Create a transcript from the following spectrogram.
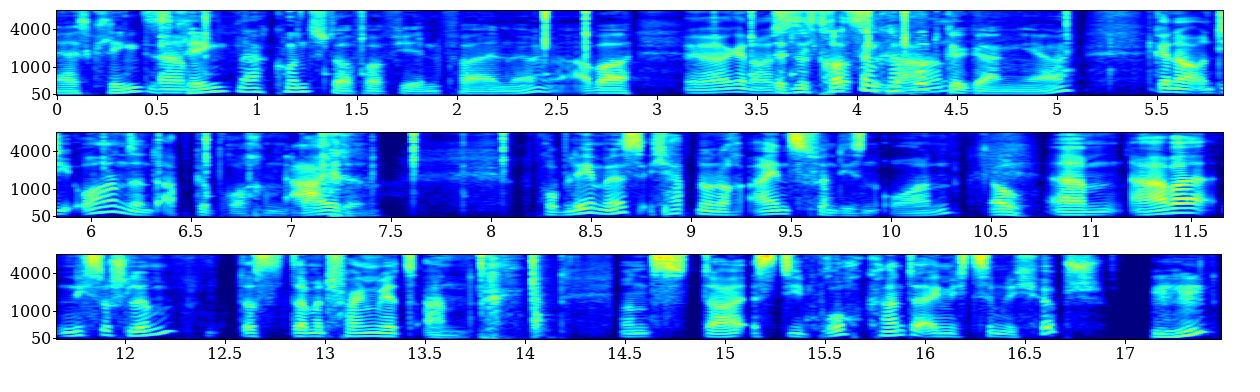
Ja, es klingt, es Ähm. klingt nach Kunststoff auf jeden Fall, ne? Aber Ja, genau. es ist nicht trotzdem Porzellan. kaputt gegangen, ja? Genau, und die Ohren sind abgebrochen, Ach. beide. Problem ist, ich habe nur noch eins von diesen Ohren. Oh. Ähm, aber nicht so schlimm, das, damit fangen wir jetzt an. Und da ist die Bruchkante eigentlich ziemlich hübsch. Mhm.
